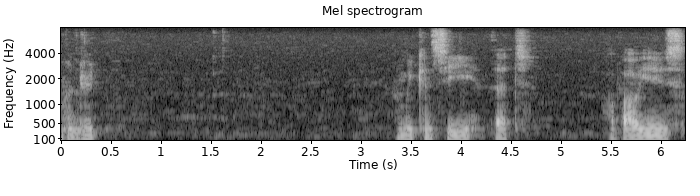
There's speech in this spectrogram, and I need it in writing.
100 and we can see that our values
